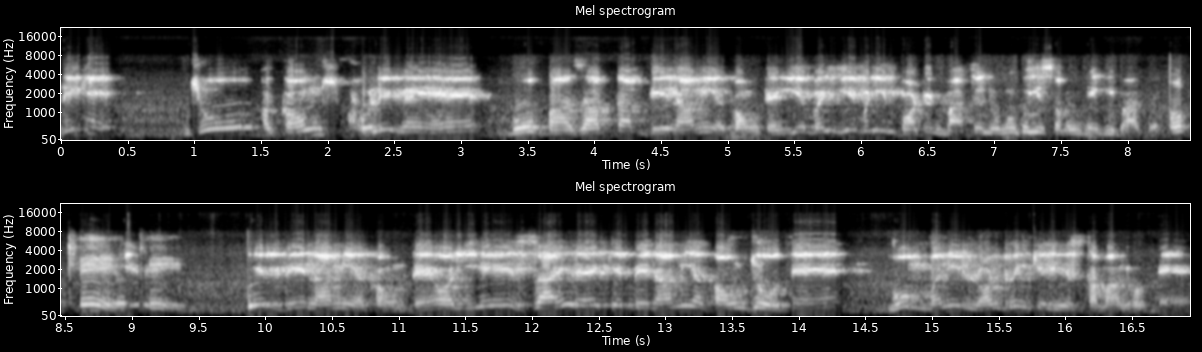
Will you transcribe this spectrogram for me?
देखिए जो अकाउंट्स खोले गए हैं वो बाजाबता बेनामी अकाउंट है। ये बड़ी ये बड़ी इंपॉर्टेंट बात है। लोगों को ये समझने की बात है। ओके ओके ये बेनामी अकाउंट है और ये ज़ाहिर है कि बेनामी अकाउंट जो होते हैं वो मनी लॉन्ड्रिंग के लिए इस्तेमाल होते हैं।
